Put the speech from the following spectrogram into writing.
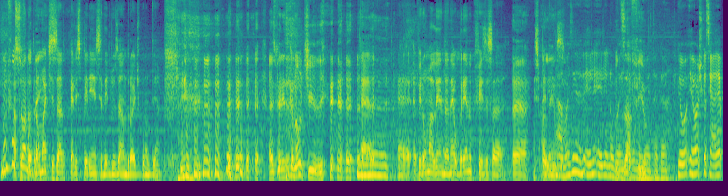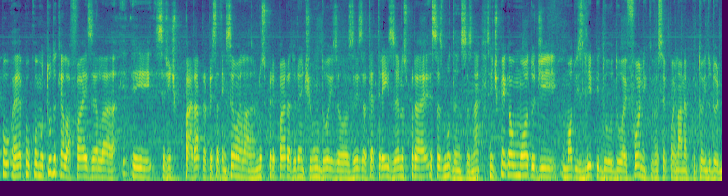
não funciona. Ficou traumatizado com aquela experiência dele de usar Android por um tempo. a experiência que eu não tive. É, é, virou uma lenda, né? O Breno que fez essa é, experiência. Ah, mas ele, ele não aguenta, desafio. ele não aguenta, cara. Eu, eu acho que assim, a Apple, a Apple, como tudo que ela faz, ela. E, se a gente parar para prestar atenção, ela nos prepara durante um, dois ou às vezes até três anos para essas mudanças, né? Se a gente pegar o modo de. o modo sleep do, do iPhone, que você põe lá, né? Tô indo dormir,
